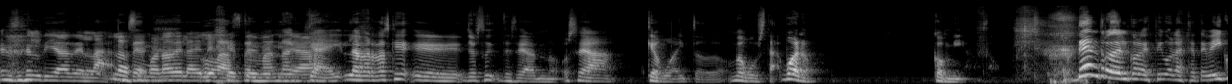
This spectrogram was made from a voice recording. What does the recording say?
Es el día de la... La de- semana de la La LGTB. semana gay. La verdad es que eh, yo estoy deseando. O sea, qué guay todo. Me gusta. Bueno, comienzo. Dentro del colectivo LGTBIQ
